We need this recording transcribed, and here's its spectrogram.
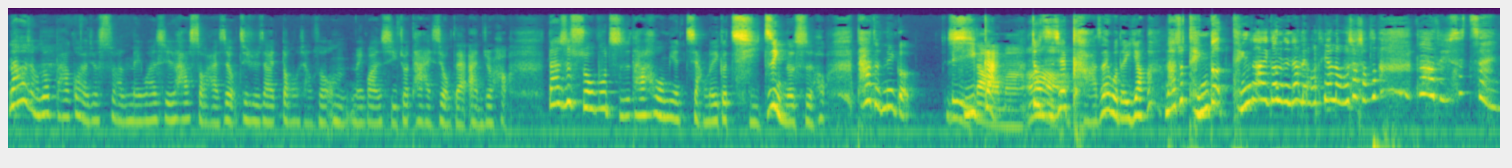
然后想说八卦也就算了，没关系，他手还是有继续在动。我想说，嗯，没关系，就他还是有在按就好。但是殊不知，他后面讲了一个起劲的时候，他的那个膝盖就直接卡在我的腰，然后就停顿停下来跟人家聊天了。我就想说，到底是怎样？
